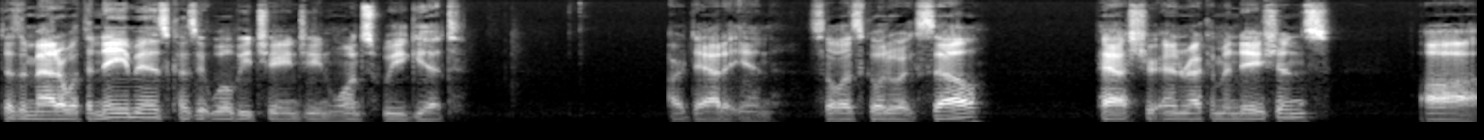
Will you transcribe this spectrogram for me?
Doesn't matter what the name is because it will be changing once we get our data in. So let's go to Excel, pasture and recommendations. Uh,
